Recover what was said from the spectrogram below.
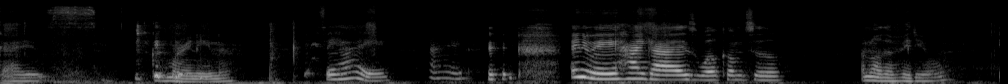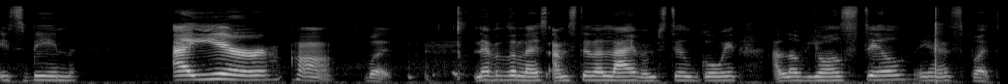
guys? Good morning. Say hi. Hi. anyway, hi guys. Welcome to another video. It's been a year, huh? But nevertheless, I'm still alive. I'm still going. I love y'all still. Yes, but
